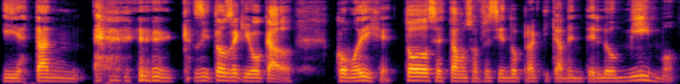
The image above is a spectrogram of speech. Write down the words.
Y están casi todos equivocados. Como dije, todos estamos ofreciendo prácticamente lo mismo.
